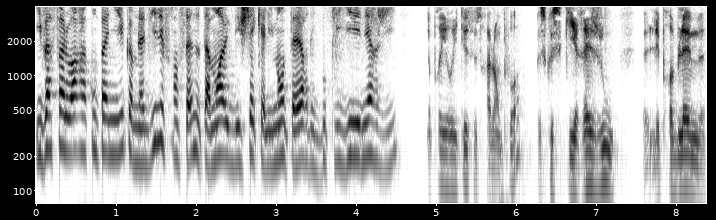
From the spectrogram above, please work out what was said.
il va falloir accompagner, comme l'a dit les Français, notamment avec des chèques alimentaires, des boucliers énergie? La priorité, ce sera l'emploi, parce que ce qui résout euh, les problèmes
